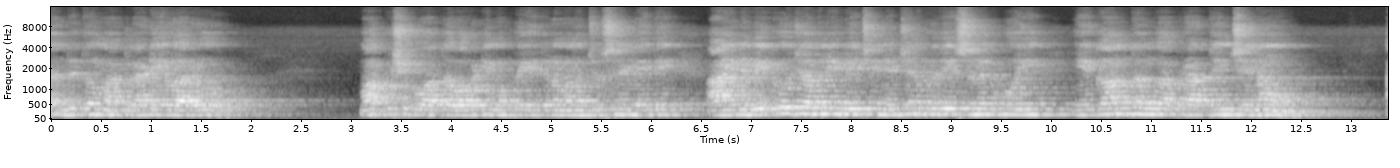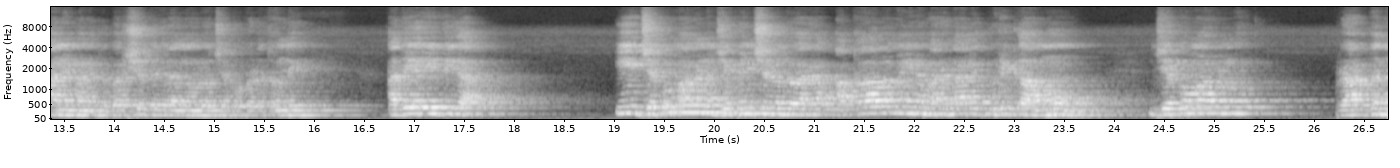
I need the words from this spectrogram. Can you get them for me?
తండ్రితో మాట్లాడేవారు. మార్పు శుభవార్త ఒకటి ముప్పై ఐదులో మనం చూసినట్లయితే ఆయన వేకోజామని వేచి నిర్జన ప్రదేశంలోకి పోయి ఏకాంతంగా ప్రార్థించను అని మనకు పరిశుద్ధ గ్రంథంలో చెప్పబడుతుంది. అదే రీతిగా ఈ జపమాలను జపించడం ద్వారా అకాలమైన మరణాలకు గురి కాము. జపమాలను ప్రార్థన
